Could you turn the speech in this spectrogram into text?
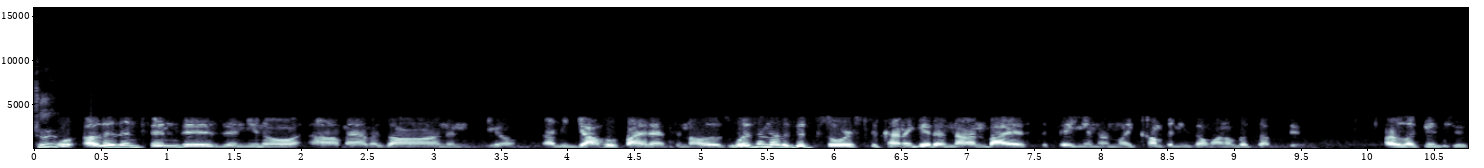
Sure. Well, other than FinViz and you know um, Amazon and you know I mean Yahoo Finance and all those, what's another good source to kind of get a non-biased opinion on like companies I want to look up to or look into?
